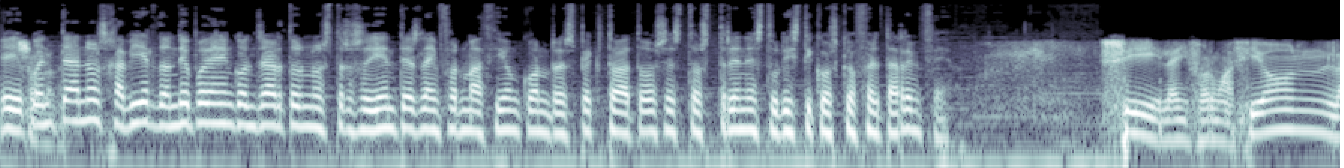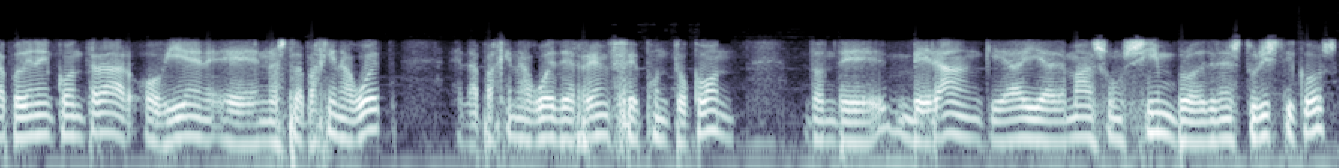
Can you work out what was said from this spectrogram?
Eh, cuéntanos, Javier, ¿dónde pueden encontrar todos nuestros oyentes la información con respecto a todos estos trenes turísticos que oferta Renfe? Sí, la información la pueden encontrar o bien en nuestra página web, en la página web de renfe.com, donde verán que hay además un símbolo de trenes turísticos,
